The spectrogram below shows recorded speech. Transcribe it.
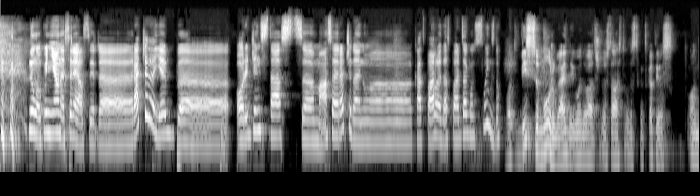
Nu, lūk, viņa jaunais seriāls ir uh, Račeda, jeb uh, Origins stāsts uh, māsai Račedai no uh, kāds pārlaidās pār dzeguns slīgstu. Visu mūžu gaidīju godu vārdu šo stāstu. Es kad skatījos, un,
